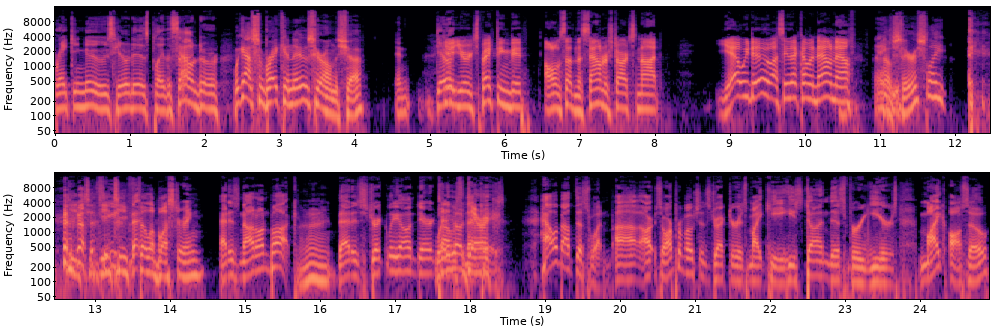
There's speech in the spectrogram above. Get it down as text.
breaking news! Here it is. Play the sounder." We got some breaking news here on the show. And Yeah, you're expecting that all of a sudden the sounder starts not. Yeah, we do. I see that coming down now. Thank oh, you. seriously? DT that- filibustering. That is not on Buck. All right. That is strictly on Derek Way to Thomas. go, Derek. case. How about this one? Uh, our, so our promotions director is Mike Key. He's done this for years. Mike also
